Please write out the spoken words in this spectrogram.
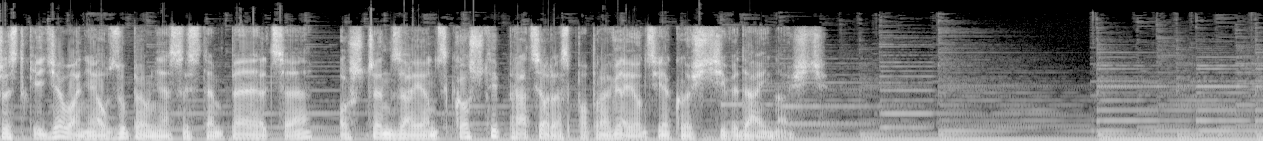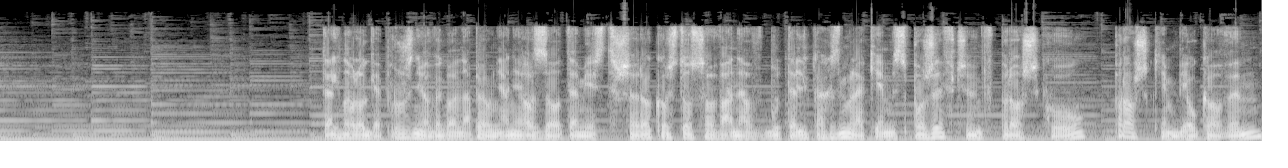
Wszystkie działania uzupełnia system PLC, oszczędzając koszty pracy oraz poprawiając jakość i wydajność. Technologia próżniowego napełniania azotem jest szeroko stosowana w butelkach z mlekiem spożywczym w proszku, proszkiem białkowym,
